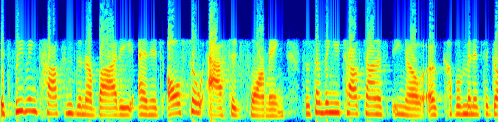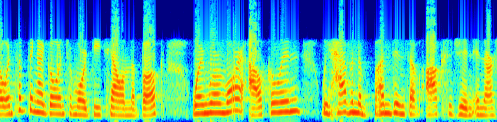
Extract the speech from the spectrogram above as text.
it's leaving toxins in our body and it's also acid forming. So something you talked on, you know, a couple minutes ago and something I go into more detail in the book. When we're more alkaline, we have an abundance of oxygen in our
